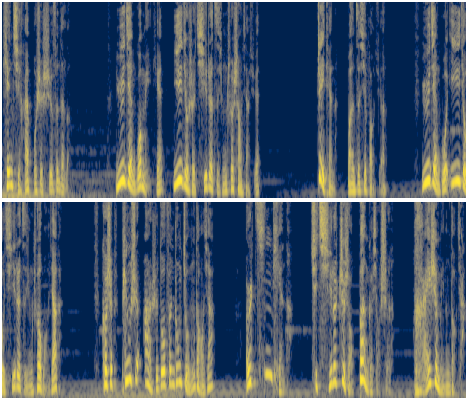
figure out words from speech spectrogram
天气还不是十分的冷，于建国每天依旧是骑着自行车上下学。这天呢。晚自习放学了，于建国依旧骑着自行车往家赶。可是平时二十多分钟就能到家，而今天呢，却骑了至少半个小时了，还是没能到家。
